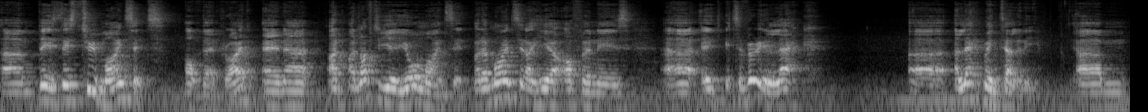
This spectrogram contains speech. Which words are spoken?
um, there's, there's two mindsets of that, right? And uh, I'd, I'd love to hear your mindset, but a mindset I hear often is uh, it, it's a very lack, uh, a lack mentality. Um,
